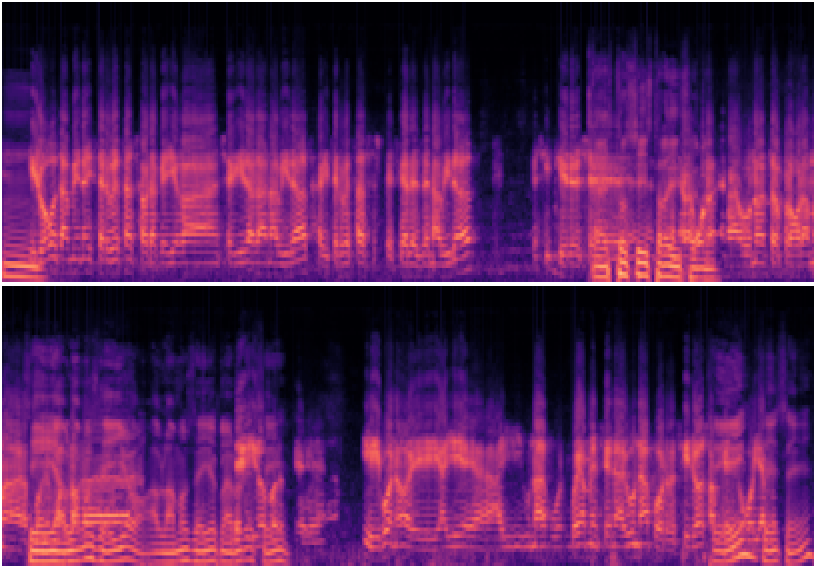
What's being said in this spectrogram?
Mm. Y luego también hay cervezas, ahora que llega enseguida la Navidad, hay cervezas especiales de Navidad, que si quieres... Ah, esto sí es tradicional. En algún, otro programa... Sí, hablamos de ello, hablamos de ello, claro que sí. y bueno, y hay, hay una, voy a mencionar una por deciros, aunque luego ya... Sí, sí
